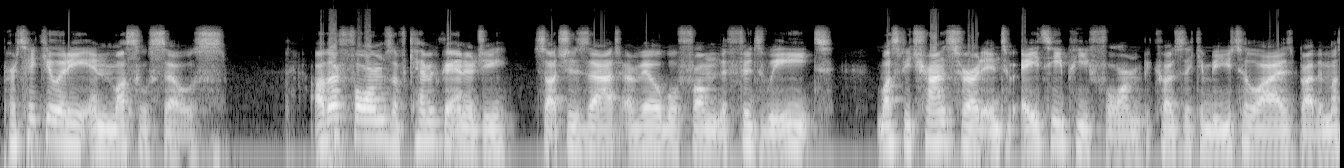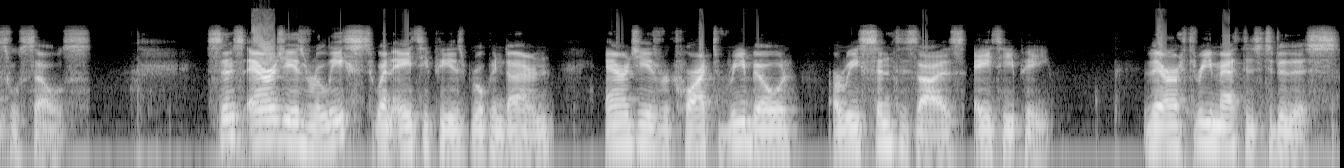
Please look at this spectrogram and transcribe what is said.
particularly in muscle cells. Other forms of chemical energy, such as that available from the foods we eat, must be transferred into ATP form because they can be utilized by the muscle cells. Since energy is released when ATP is broken down, energy is required to rebuild or resynthesize ATP. There are three methods to do this.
